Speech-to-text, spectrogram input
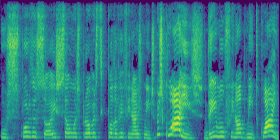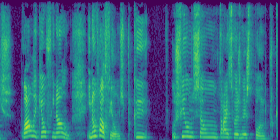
os pôr do sóis são as provas de que pode haver finais bonitos. Mas quais? Deem-me um final bonito. Quais? Qual é que é o final? E não falo filmes, porque os filmes são traiçoeiros neste ponto, porque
